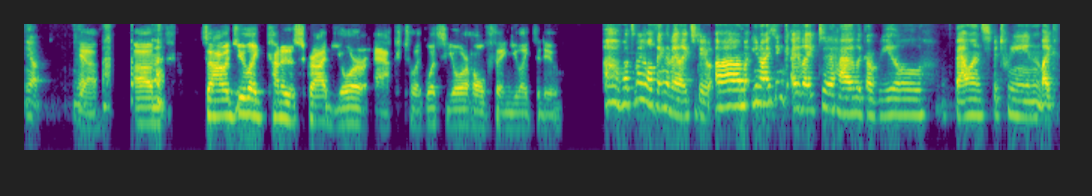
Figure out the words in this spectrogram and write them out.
Yeah. Yeah. yeah. um, so how would you like kind of describe your act? Like, what's your whole thing you like to do? Oh, what's my whole thing that I like to do? Um, you know, I think I like to have like a real balance between like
